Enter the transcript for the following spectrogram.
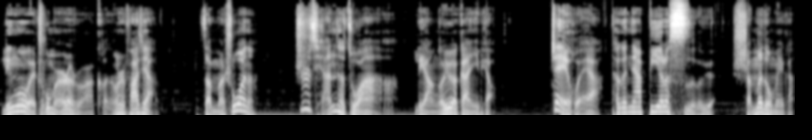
林国伟出门的时候啊，可能是发现了。怎么说呢？之前他作案啊，两个月干一票，这回啊，他跟家憋了四个月，什么都没干。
